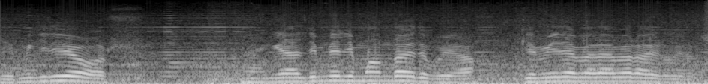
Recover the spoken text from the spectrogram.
Gemi gidiyor. Ben geldiğimde limandaydı bu ya. Gemiyle beraber ayrılıyoruz.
